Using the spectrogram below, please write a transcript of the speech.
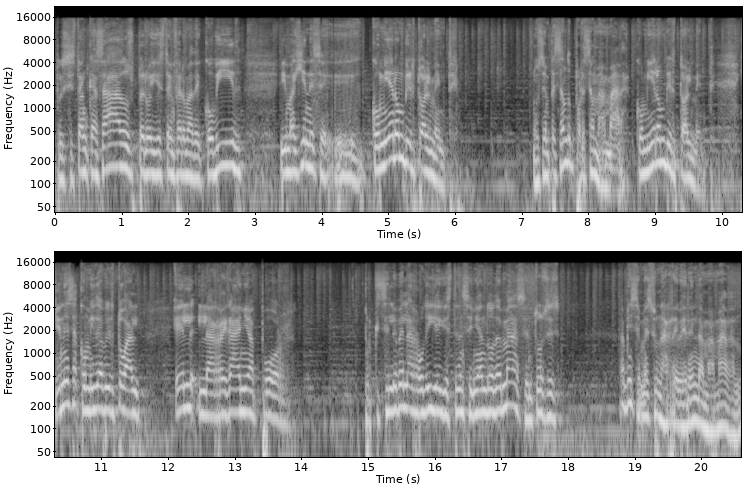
pues están casados, pero ella está enferma de COVID. Imagínense, eh, comieron virtualmente. O sea, empezando por esa mamada, comieron virtualmente. Y en esa comida virtual, él la regaña por. Se le ve la rodilla y está enseñando de más. Entonces, a mí se me hace una reverenda mamada, ¿no?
